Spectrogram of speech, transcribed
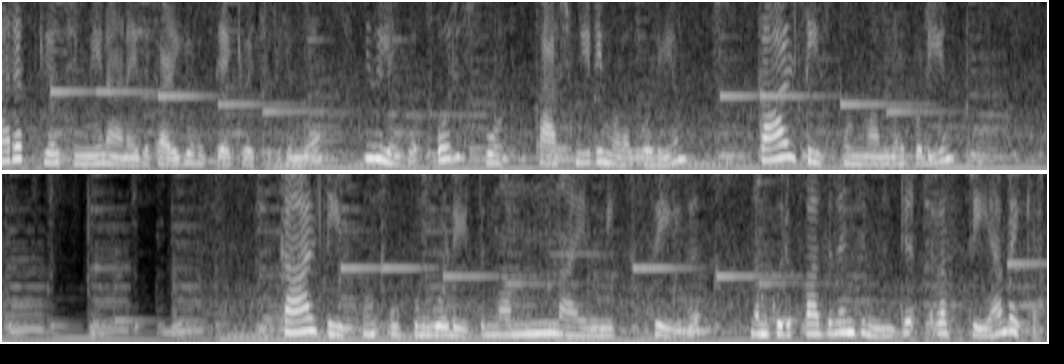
അര കിലോ ചെമ്മീനാണ് ഇത് കഴുകി വൃത്തിയാക്കി വെച്ചിരിക്കുന്നത്. ഇതിലേക്ക് ഒരു സ്പൂൺ കാശ്മീരി മുളക് പൊടിയും കാൽ ടീസ്പൂൺ മഞ്ഞൾപ്പൊടിയും കാൽ ടീസ്പൂൺ ഉപ്പും കൂടി ഇട്ട് നന്നായി മിക്സ് ചെയ്ത് നമുക്കൊരു പതിനഞ്ച് മിനിറ്റ് റെസ്റ്റ് ചെയ്യാൻ വെക്കാം.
